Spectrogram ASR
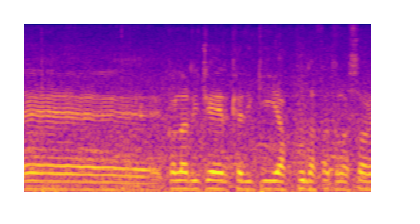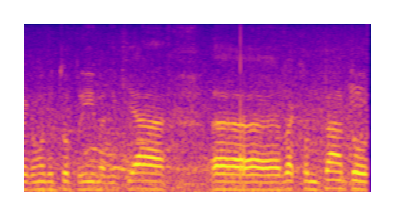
Eh, con la ricerca di chi appunto ha fatto la storia, come ho detto prima, di chi ha eh, raccontato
